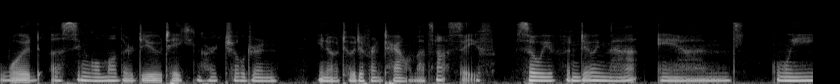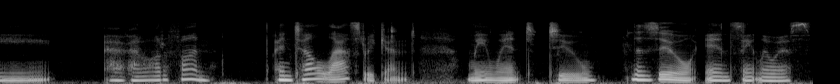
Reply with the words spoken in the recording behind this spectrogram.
would a single mother do taking her children, you know, to a different town? That's not safe. So we've been doing that, and we have had a lot of fun. Until last weekend, we went to the zoo in St. Louis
